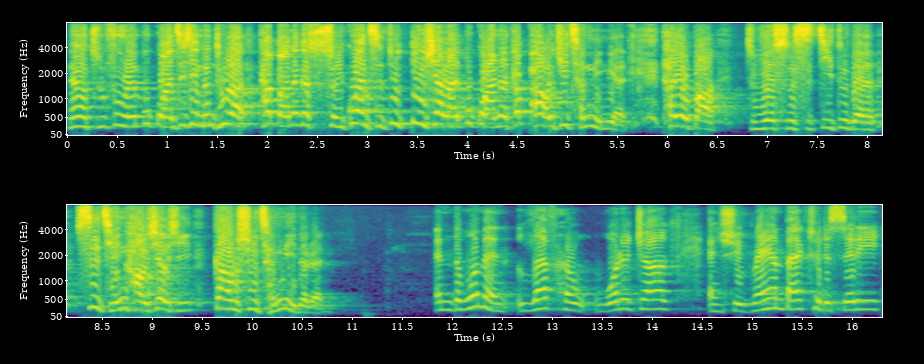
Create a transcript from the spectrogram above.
那主妇人不管这些门徒了，他把那个水罐子就丢下来，不管了，他跑去城里面，他要把主耶稣是基督的事情、好消息告诉城里的人。 And the woman left her water jug and she ran back to the city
